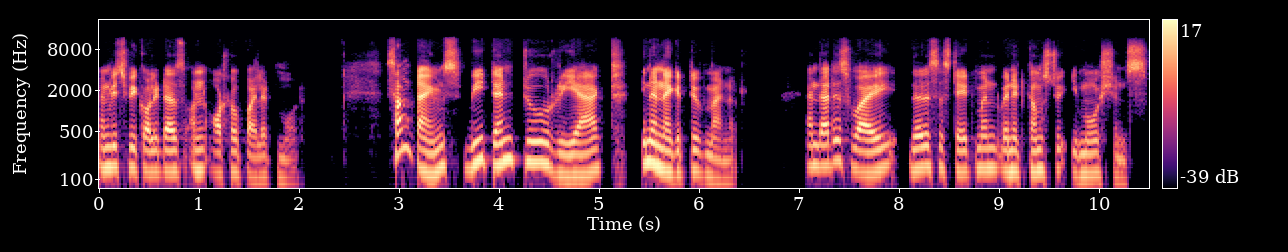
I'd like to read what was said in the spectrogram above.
And which we call it as an autopilot mode. Sometimes we tend to react in a negative manner. And that is why there is a statement when it comes to emotions.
